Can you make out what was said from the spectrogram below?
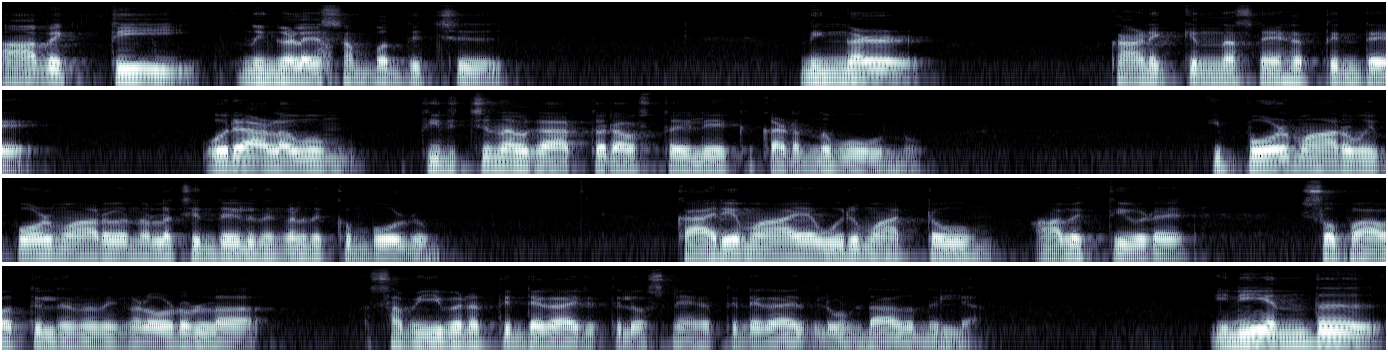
ആ വ്യക്തി നിങ്ങളെ സംബന്ധിച്ച് നിങ്ങൾ കാണിക്കുന്ന സ്നേഹത്തിന്റെ ഒരളവും തിരിച്ചു നൽകാത്തൊരവസ്ഥയിലേക്ക് കടന്നു പോകുന്നു. ഇപ്പോൾ മാറും ഇപ്പോൾ മാറും എന്നുള്ള ചിന്തയിൽ നിങ്ങൾ നിൽക്കുമ്പോഴും കാര്യമായ ഒരു മാറ്റവും ആ വ്യക്തിയുടെ സ്വഭാവത്തിൽ നിന്ന് നിങ്ങളോടുള്ള സമീപനത്തിന്റെ കാര്യത്തിലോ സ്നേഹത്തിന്റെ കാര്യത്തിലോ ഉണ്ടാകുന്നില്ല. ഇനി എന്ത്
